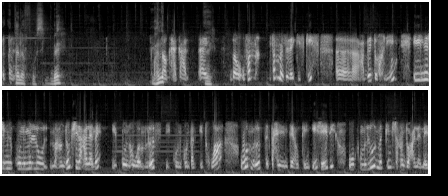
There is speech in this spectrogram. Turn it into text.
التنفسي. باهي. دونك هكا. أي. donc وفما فما زاد كيف كيف. عباد أخرين اللي ينجم يكونوا من الأول ما عندهمش العلامات يكون هو مرض يكون contact étroit ومرض التحليل نتاعو كان إيجابي ومن الأول ما كانش عنده علامات.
